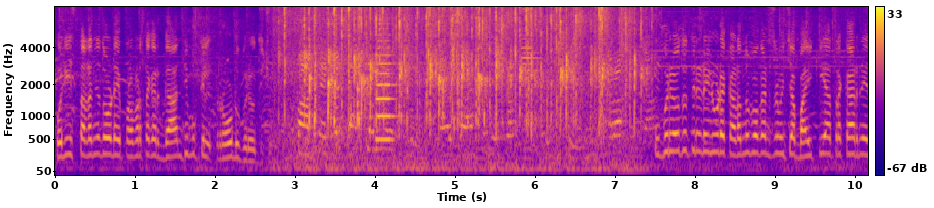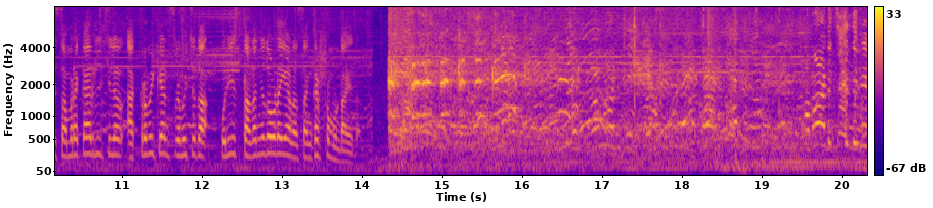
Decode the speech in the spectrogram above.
പോലീസ് തടഞ്ഞതോടെ പ്രവർത്തകർ ഗാന്ധിമുക്കിൽ റോഡ് ഉപരോധിച്ചു. ഉപരോധത്തിനിടയിലൂടെ കടന്നുപോകാൻ ശ്രമിച്ച ബൈക്ക് യാത്രക്കാരനെ സമരക്കാരിൽ ചിലർ ആക്രമിക്കാൻ ശ്രമിച്ചത് പോലീസ് തടഞ്ഞതോടെയാണ് സംഘർഷമുണ്ടായത്. അടിച്ചെന്തിന്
